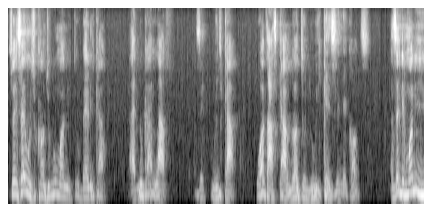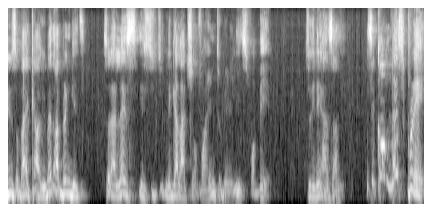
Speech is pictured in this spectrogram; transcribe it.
So he said we should contribute money to bury cow. I look and laugh. I said, which cow? What has cow got to do with case in the courts? I said, the money you use to buy cow, you better bring it so that let's institute legal action for him to be released for bail. So he didn't answer me. He said, come, let's pray.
